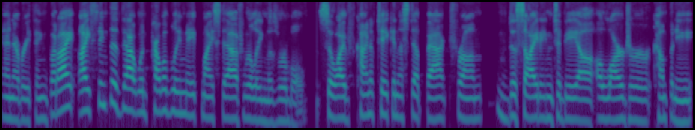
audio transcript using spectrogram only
and everything. But I, I think that that would probably make my staff really miserable. So I've kind of taken a step back from deciding to be a, a larger company.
